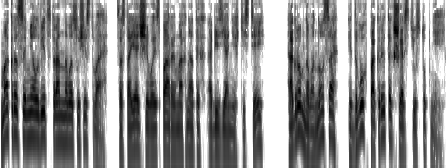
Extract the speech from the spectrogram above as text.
Макрос имел вид странного существа, состоящего из пары мохнатых обезьяньих кистей, огромного носа и двух покрытых шерстью ступней.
